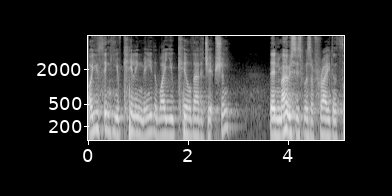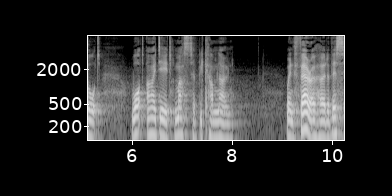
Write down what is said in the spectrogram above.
Are you thinking of killing me the way you killed that Egyptian? Then Moses was afraid and thought, What I did must have become known. When Pharaoh heard of this,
